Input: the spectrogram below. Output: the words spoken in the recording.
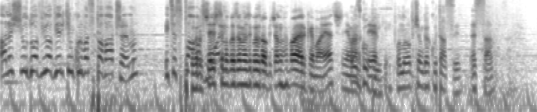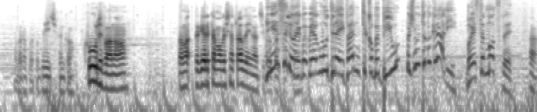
Ale się udławiła wielkim kurwa spawaczem. I co Dobra, spawacz, czy jeszcze boy? możemy go zrobić? On chyba Erkę ma, nie? Czy nie On ma jest tej głupi. Erki? On obciąga kutasy. Essa. Dobra, porobiliśmy go. Kurwa, no. Ta, ma- ta gierka mogła się naprawdę inaczej Nie, potoczyć. serio, jakby, jakby był Draven, tylko by bił, byśmy to wygrali. Bo jestem mocny. Tak.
